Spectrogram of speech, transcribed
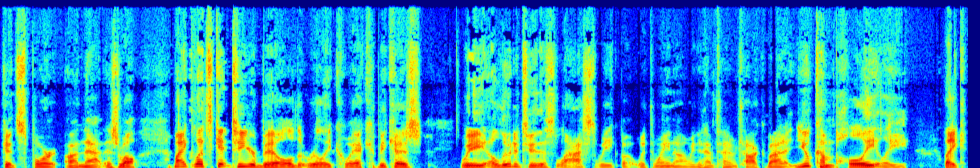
good sport on that as well. Mike, let's get to your build really quick because we alluded to this last week, but with Dwayne on, we didn't have time to talk about it. You completely like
